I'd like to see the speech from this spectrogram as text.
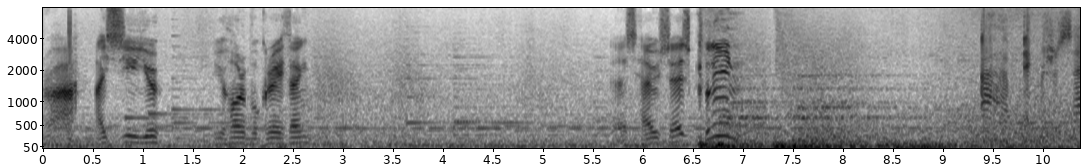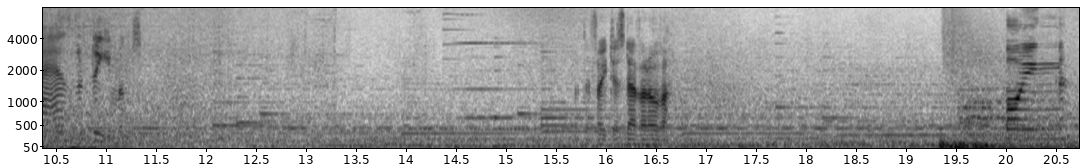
Ah, I see you, you horrible grey thing. This house is clean! I have exorcised the demons. But the fight is never over. Boing!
